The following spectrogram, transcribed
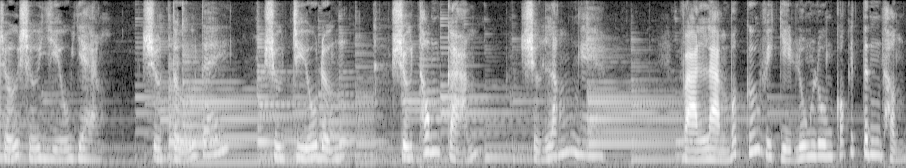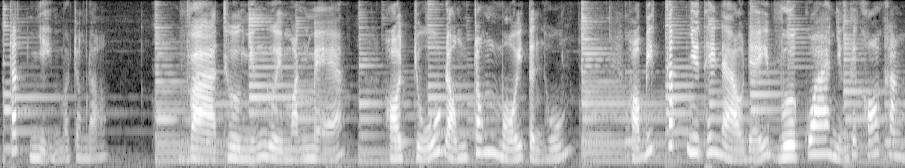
trữ sự dịu dàng, sự tử tế, sự chịu đựng, sự thông cảm, sự lắng nghe. Và làm bất cứ việc gì luôn luôn có cái tinh thần trách nhiệm ở trong đó. Và thường những người mạnh mẽ, họ chủ động trong mọi tình huống. Họ biết cách như thế nào để vượt qua những cái khó khăn.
